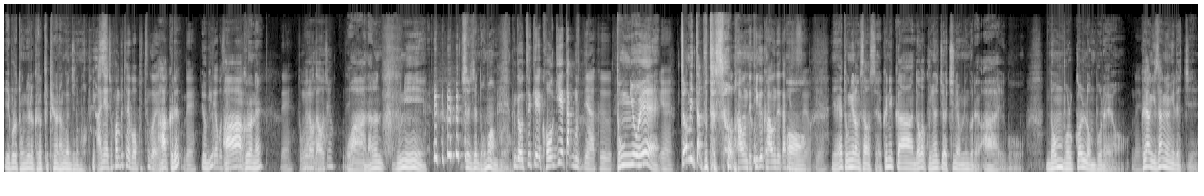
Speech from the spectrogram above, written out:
일부러 동료를 그렇게 표현한 건지는 모르겠어요. 아니요, 저 컴퓨터에 뭐 붙은 거예요. 아 그래? 네. 여기요? 띄워보세요. 아 네. 그러네. 네. 동료라고 나오죠? 네. 와 나는 눈이 진짜, 진짜 너무 안 보여. 근데 어떻게 거기에 딱 묻냐 그 동료에 예. 점이 딱 붙었어. 가운데 디귿 가운데 딱 어. 있었어요. 예. 예, 동료랑 싸웠어요. 그러니까 너가 9년째 여친이 없는 거래요. 아이고. 넌볼걸넌 보래요. 네. 그냥 이상형이랬지.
